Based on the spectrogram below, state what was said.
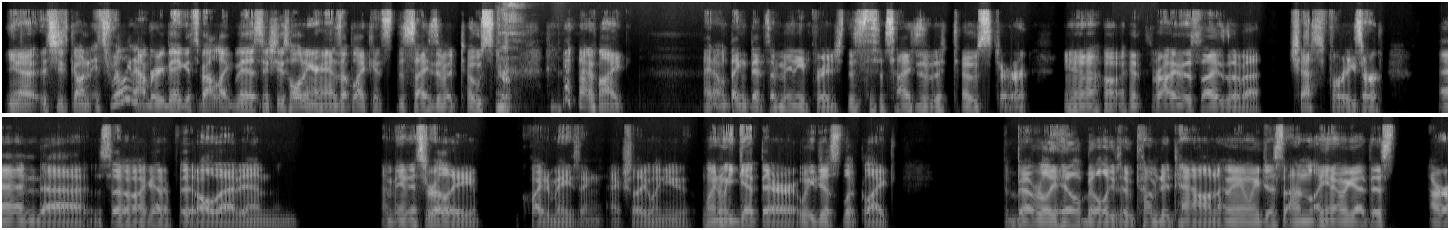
You know, she's going, it's really not very big. It's about like this. And she's holding her hands up like it's the size of a toaster. I'm like, I don't think that's a mini fridge. This is the size of the toaster. You know, it's probably the size of a chest freezer. And uh, so I got to fit all that in. I mean, it's really quite amazing actually when you when we get there we just look like the beverly hillbillies have come to town i mean we just un- you know we got this our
